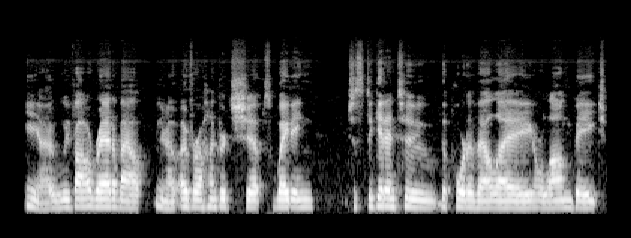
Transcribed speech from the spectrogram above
You know, we've all read about you know over a hundred ships waiting just to get into the port of LA or Long Beach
